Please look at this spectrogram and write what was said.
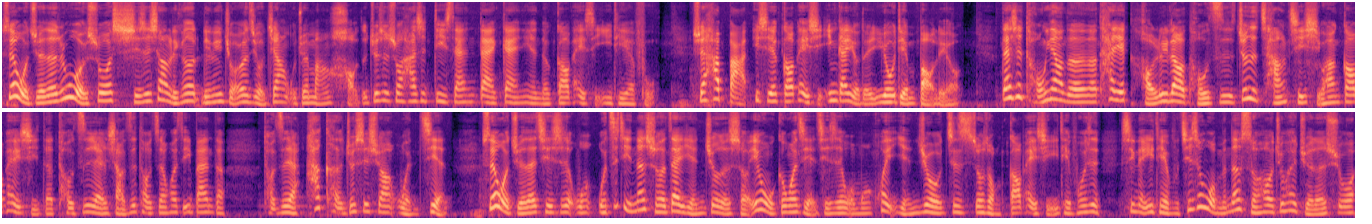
所以我觉得，如果说其实像零二零零九二九这样，我觉得蛮好的，就是说它是第三代概念的高配型 ETF，所以它把一些高配型应该有的优点保留，但是同样的呢，它也考虑到投资，就是长期喜欢高配型的投资人、小资投资人或者一般的投资人，他可能就是希望稳健。所以我觉得，其实我我自己那时候在研究的时候，因为我跟我姐其实我们会研究就是这种高配型 ETF 或是新的 ETF，其实我们那时候就会觉得说。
